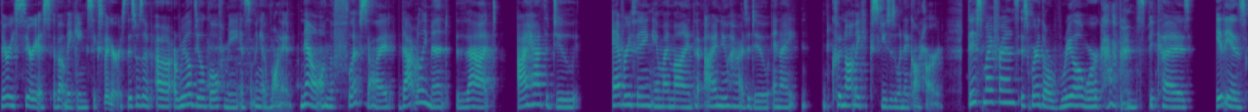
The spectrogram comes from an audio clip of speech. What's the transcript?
very serious about making six figures. This was a, a, a real deal goal for me and something I wanted. Now, on the flip side, that really meant that I had to do everything in my mind that I knew how to do, and I could not make excuses when it got hard. This, my friends, is where the real work happens because it is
